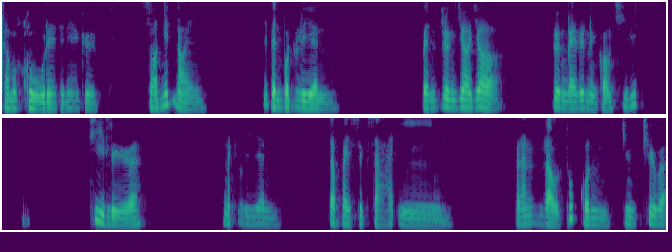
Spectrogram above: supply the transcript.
คำว่าครูเนี่ยแต่นี้คือ สอนนิดหน่อย ที่เป็นบทเรียน เป็นเรื่องย่อๆเรื่องใดเรื่องหนึ่งของชีวิต ที่เหลือ นักเรียนต้องไปศึกษาเอง เพราะนั้นเราทุกคนจึงชื่อว่า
